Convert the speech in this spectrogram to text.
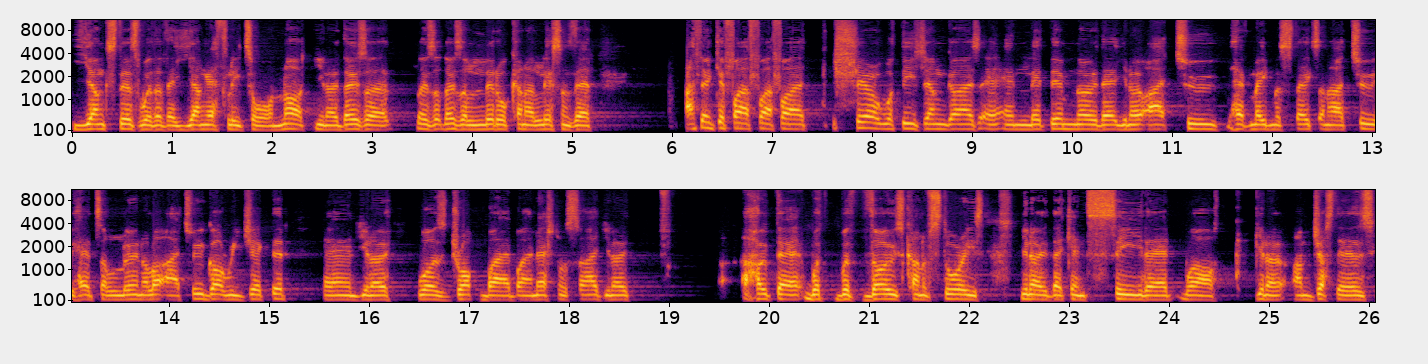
youngsters, whether they're young athletes or not. You know, those are those are those are little kind of lessons that I think if I if I, if I share it with these young guys and, and, let them know that you know I too have made mistakes and I too had to learn a lot. I too got rejected and you know was dropped by by a national side. You know, I hope that with with those kind of stories, you know, they can see that well you know, I'm just as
